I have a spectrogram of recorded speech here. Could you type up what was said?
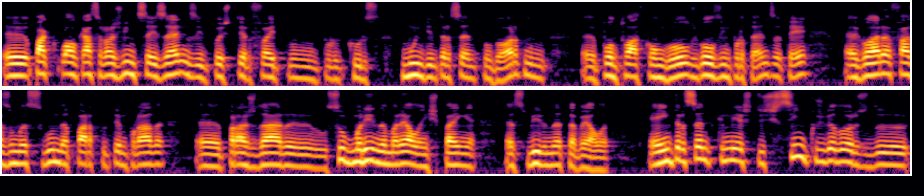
uh, Paco Alcácer aos 26 anos e depois de ter feito um percurso muito interessante no Dortmund, eh, pontuado com golos, golos importantes até. Agora faz uma segunda parte de temporada uh, para ajudar uh, o Submarino Amarelo em Espanha a subir na tabela. É interessante que nestes cinco jogadores de,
